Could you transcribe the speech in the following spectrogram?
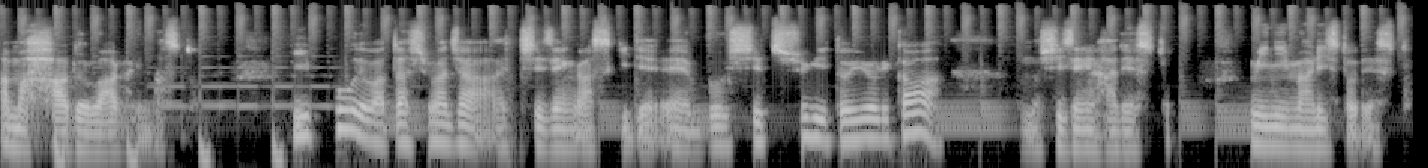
まあ、ハードルは上がりますと。一方で私はじゃあ自然が好きで、え物質主義というよりかは自然派ですと。ミニマリストですと。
